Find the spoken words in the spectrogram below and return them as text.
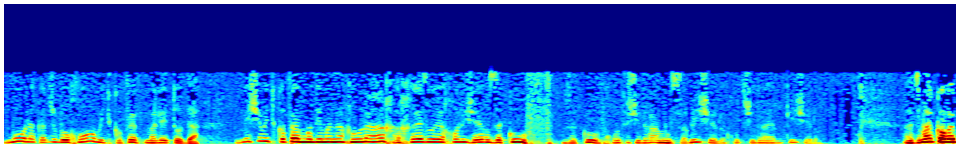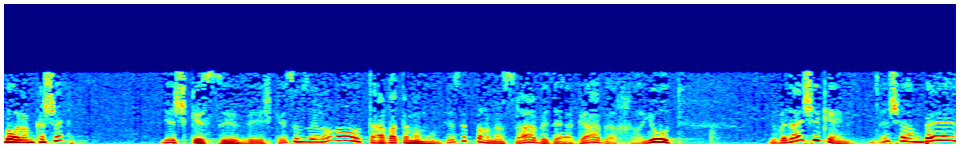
מול הקדוש ברוך הוא מתכופף מלא תודה. מי שמתכופף מודים אנחנו לך, אחרי זה הוא יכול להישאר זקוף, זקוף, חוט השדרה המוסרי שלו, חוט השדרה הערכי שלו. אז מה קורה בעולם? קשה. יש כסף, ויש כסף זה לא תאוות הממון, כסף פרנסה ודאגה ואחריות. בוודאי שכן. יש הרבה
